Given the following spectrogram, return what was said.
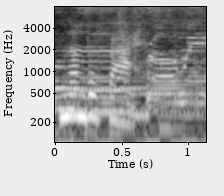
Number five.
